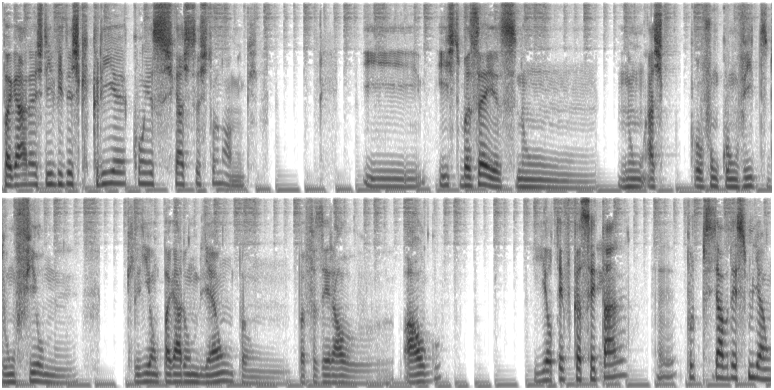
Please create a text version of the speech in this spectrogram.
pagar as dívidas que cria com esses gastos astronómicos. E isto baseia-se num, num. Acho que houve um convite de um filme que lhe iam pagar um milhão para, um, para fazer algo, algo e ele teve que aceitar porque precisava desse milhão.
